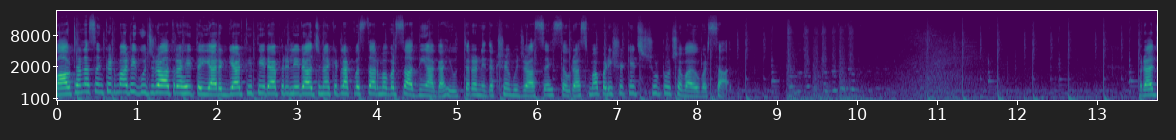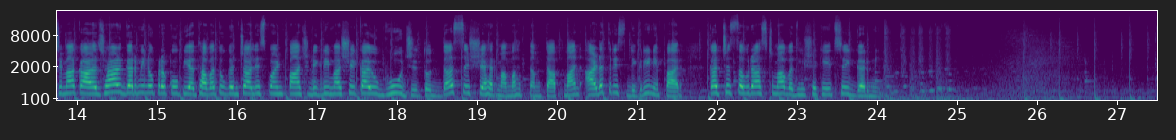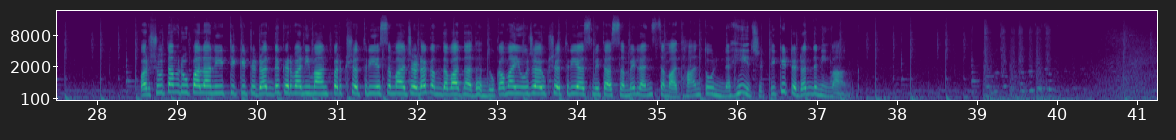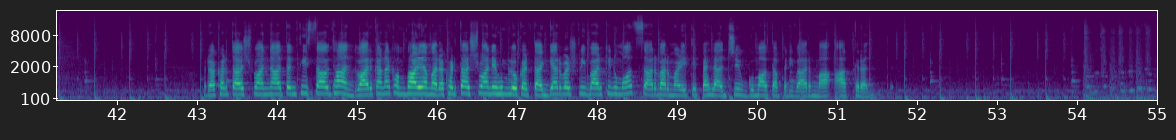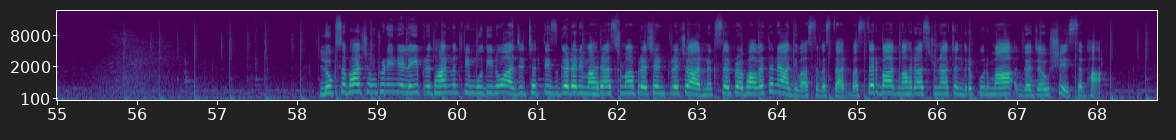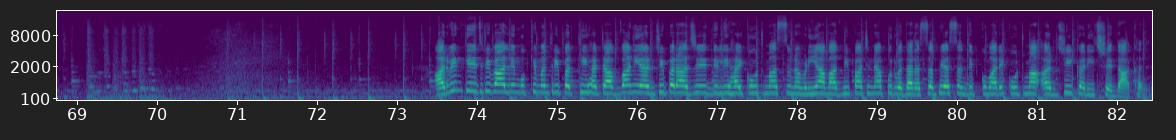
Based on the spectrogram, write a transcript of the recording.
માવઠાના સંકટમાંથી ગુજરાત રહે તૈયાર. અગિયારથી તેર એપ્રિલે રાજ્યના કેટલાક વિસ્તારમાં વરસાદની આગાહી. ઉત્તર અને દક્ષિણ ગુજરાત સહિત સૌરાષ્ટ્રમાં પડી શકે છે છૂટો છવાયો વરસાદ. રાજ્યમાં કાળઝાળ ગરમીનો પ્રકોપ યથાવત ઓગણચાલીસ પોઈન્ટ પાંચ ડિગ્રીમાં શેકાયું ભુજ, તો દસ શહેરમાં મહત્તમ તાપમાન આડત્રીસ ડિગ્રીને પાર. કચ્છ સૌરાષ્ટ્રમાં વધી શકે છે ગરમી. પરસોત્તમ રૂપાલાની ટિકિટ રદ કરવાની માંગ પર ક્ષત્રિય સમાજ અડગ. અમદાવાદના ધંધુકામાં યોજાયું ક્ષત્રિય અસ્મિતા સંમેલન. સમાધાન તો નહીં જ, ટિકિટ રદની માંગ. રખડતા શ્વાનના આતંકથી સાવધાન. દ્વારકાના ખંભાળિયામાં રખડતા શ્વાને હુમલો કરતા અગિયાર વર્ષની બાળકીનું મોત સારવાર મળે તે પહેલા જીવ ગુમાવતા પરિવારમાં આક્રંત લોકસભા ચૂંટણીને લઈ પ્રધાનમંત્રી મોદીનો આજે છત્તીસગઢ અને મહારાષ્ટ્રમાં પ્રચંડ પ્રચાર, નક્સલ પ્રભાવિત અને આદિવાસી વિસ્તાર. બસ્તર બાદ મહારાષ્ટ્રના ચંદ્રપુરમાં ગજવશે સભા. અરવિંદ કેજરીવાલને મુખ્યમંત્રી પદથી હટાવવાની અરજી પર આજે દિલ્હી હાઈકોર્ટમાં સુનાવણી. આમ આદમી પાર્ટીના પૂર્વ ધારાસભ્ય સંદીપ કુમારે કોર્ટમાં અરજી કરી છે દાખલ.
